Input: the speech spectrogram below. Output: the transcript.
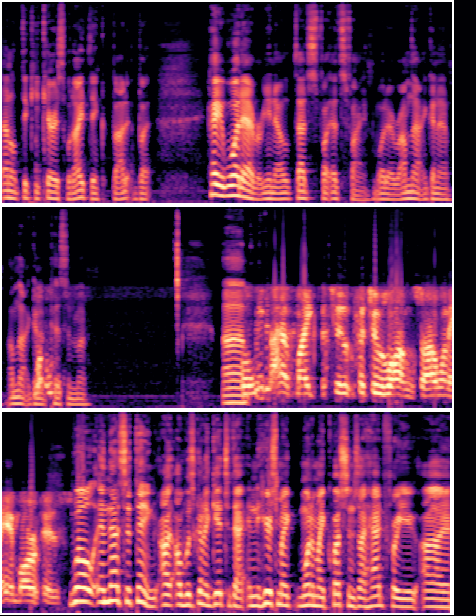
I don't think he cares what I think about it. But hey, whatever, you know, that's fi- that's fine. Whatever. I'm not gonna, I'm not gonna Well- piss him off. Well, we have Mike for too for too long, so I want to hear more of his. Well, and that's the thing. I, I was going to get to that, and here's my one of my questions I had for you. Uh,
